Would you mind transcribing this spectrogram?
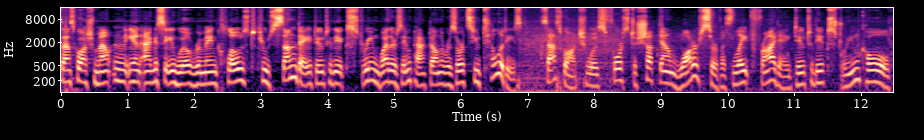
Sasquatch Mountain in Agassiz will remain closed through Sunday due to the extreme weather's impact on the resort's utilities. Sasquatch was forced to shut down water service late Friday due to the extreme cold.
